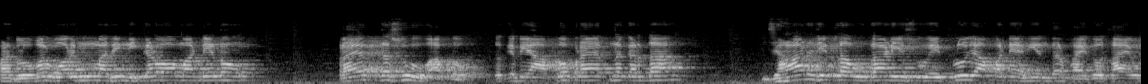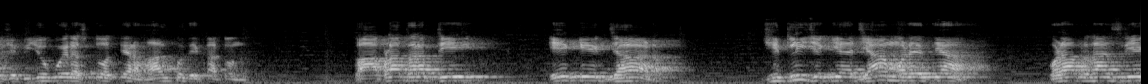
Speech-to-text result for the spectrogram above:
પણ ગ્લોબલ વોર્મિંગમાંથી નીકળવા માટેનો પ્રયત્ન શું આપણો? તો કે ભાઈ આપણો પ્રયત્ન કરતા ઝાડ જેટલા ઉગાડીશું એટલો જ આપણને એની અંદર ફાયદો થાય એવો છે. બીજો કોઈ રસ્તો અત્યારે હાલ તો દેખાતો નથી. તો આપણા તરફથી એક એક ઝાડ જેટલી જગ્યા જ્યાં મળે ત્યાં વડાપ્રધાનશ્રીએ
